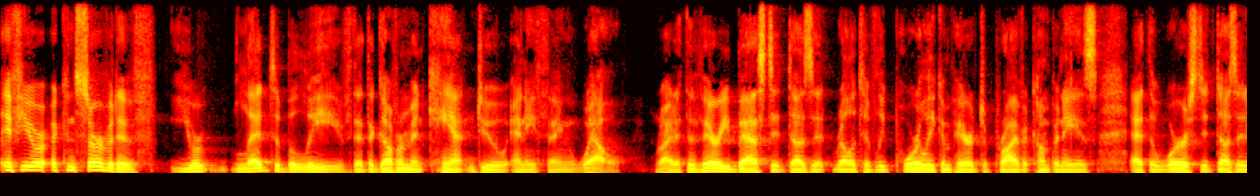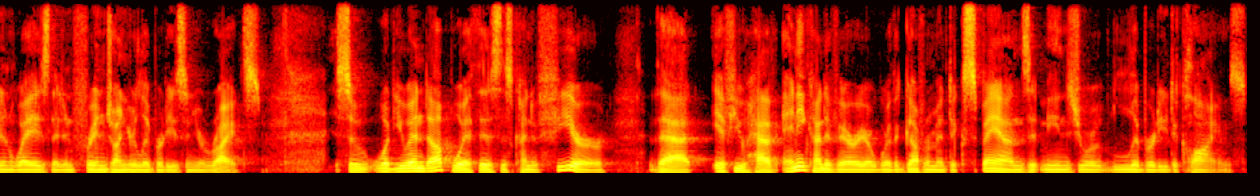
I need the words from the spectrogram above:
If you're a conservative, you're led to believe that the government can't do anything well right? At the very best, it does it relatively poorly compared to private companies. At the worst, it does it in ways that infringe on your liberties and your rights. So, what you end up with is this kind of fear that if you have any kind of area where the government expands, it means your liberty declines.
